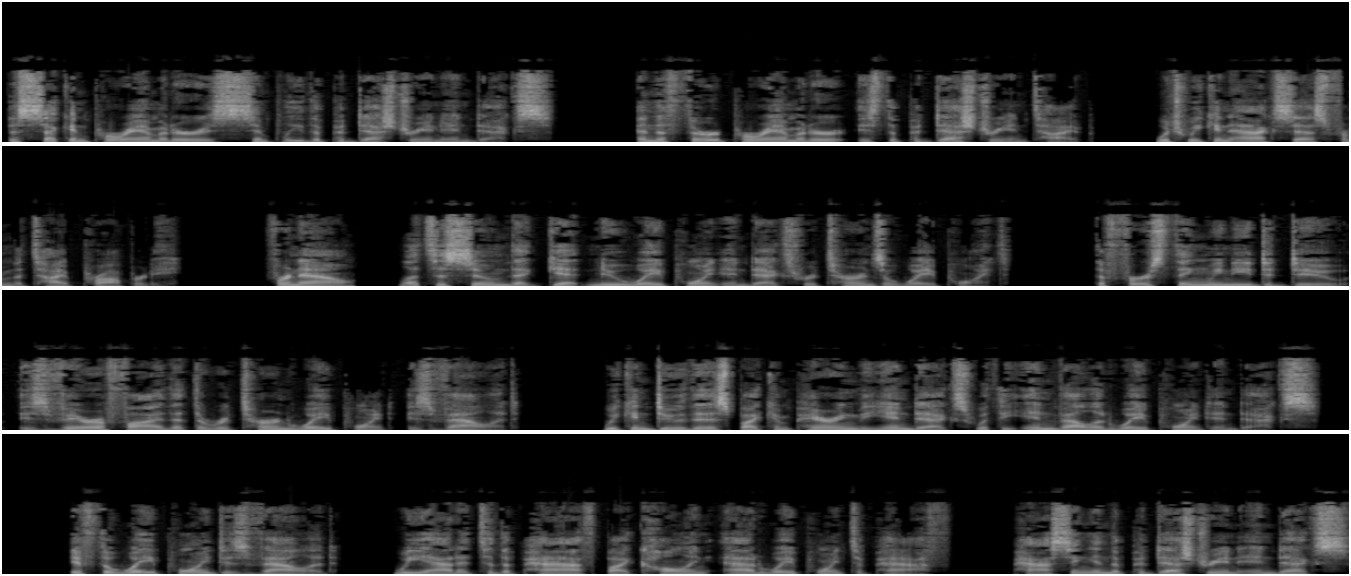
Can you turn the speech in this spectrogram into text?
The second parameter is simply the pedestrian index, and the third parameter is the pedestrian type, which we can access from the type property. For now, let's assume that get new waypoint index returns a waypoint. the first thing we need to do is verify that the returned waypoint is valid. We can do this by comparing the index with the invalid waypoint index. If the waypoint is valid, we add it to the path by calling add waypoint to path, passing in the pedestrian index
